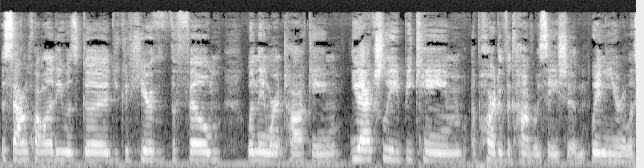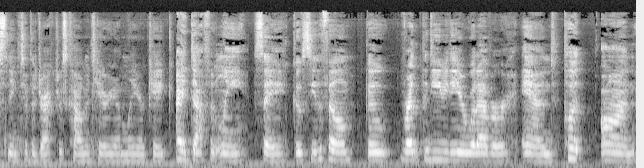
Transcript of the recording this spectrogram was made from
The sound quality was good. You could hear the film when they weren't talking. You actually became a part of the conversation when you're listening to the director's commentary on Layer Cake. I definitely say go see the film, go rent the DVD or whatever, and put on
